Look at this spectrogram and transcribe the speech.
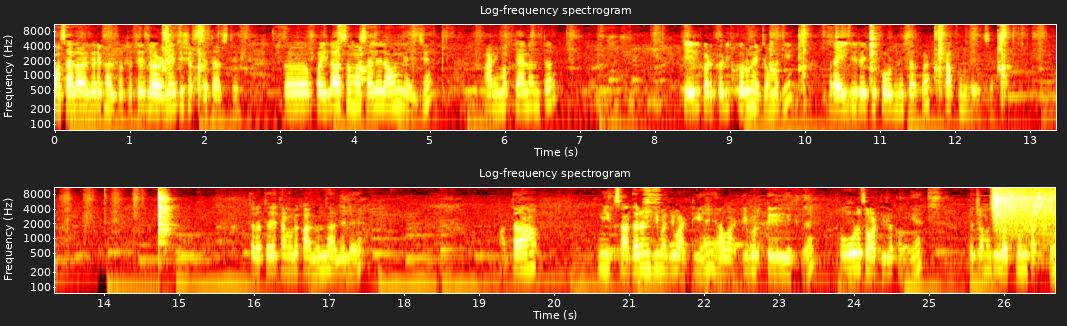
मसाला वगैरे घालतो तर ते जळण्याची शक्यता असते. तर पहिला असं मसाले लावून घ्यायचे आणि मग त्यानंतर तेल कडकडीत करून ह्याच्यामध्ये राई जिऱ्याची फोडणीसारखं टाकून द्यायचं. तर आता हे चांगलं कालून झालेलं आहे. आता मी एक साधारण ही माझी वाटी आहे ह्या वाटीभर तेल घेतलं आहे थोडंसं वाटीला कमी आहे. त्याच्यामध्ये लसूण टाकते.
